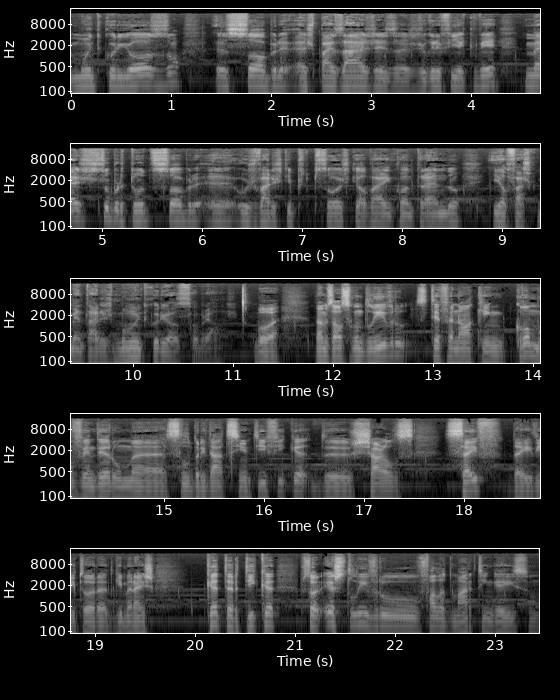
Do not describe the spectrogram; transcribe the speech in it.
muito curioso, sobre as paisagens, a geografia que vê, mas sobretudo sobre os vários tipos de pessoas que ele vai encontrando e ele faz comentários muito curiosos sobre elas. Boa. Vamos ao segundo livro, Stephen Hawking, Como Vender uma Celebridade Científica, de Charles Safe, da editora de Guimarães Catartica. Professor, este livro fala de marketing, é isso?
